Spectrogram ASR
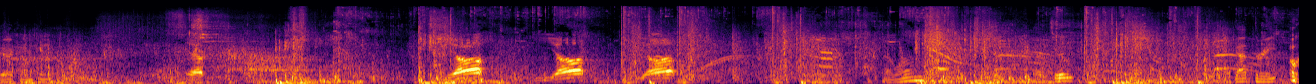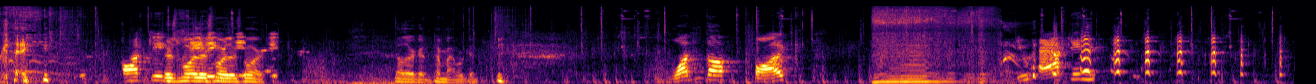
Yep. Yup. Yup. Yup. Got one. Got two. Got three. Okay. Fucking There's more, there's more, there's more. no, they're good. Never mind, we're good. What the fuck? you hacking?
